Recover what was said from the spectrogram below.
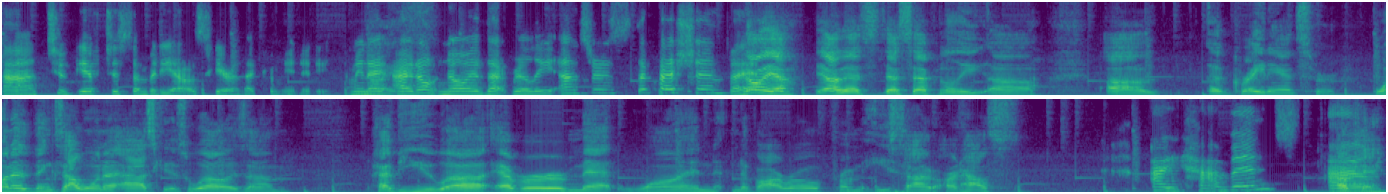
Uh, to give to somebody else here in the community. I mean, nice. I, I don't know if that really answers the question, but no, yeah, yeah, that's that's definitely uh, uh, a great answer. One of the things I want to ask you as well is, um, have you uh, ever met Juan Navarro from Eastside Art House? I haven't. Um, okay.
